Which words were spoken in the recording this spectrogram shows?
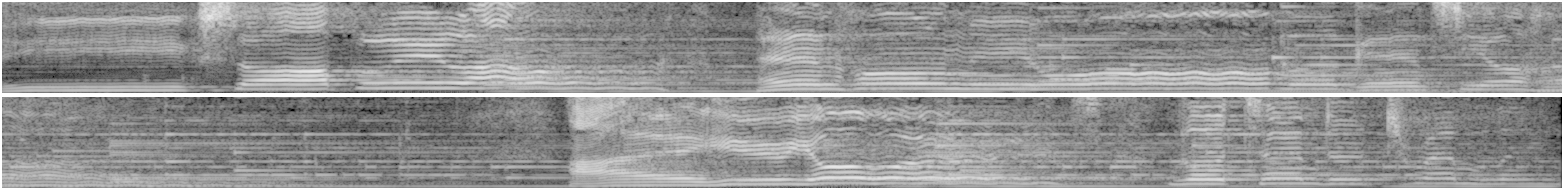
Speak softly loud and hold me warm against your heart. I hear your words, the tender trembling.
